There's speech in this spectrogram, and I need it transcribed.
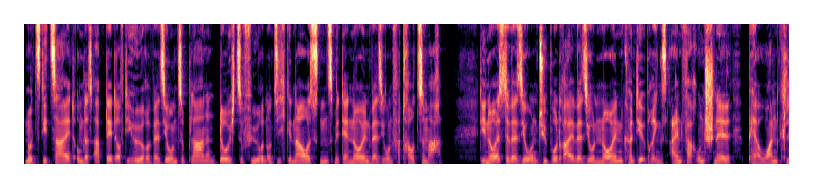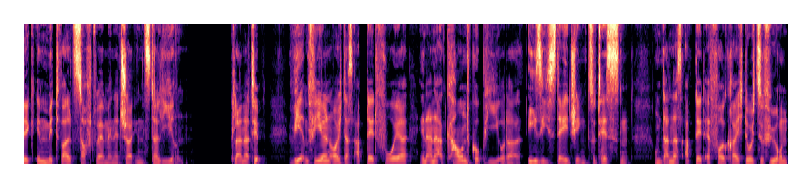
nutzt die Zeit, um das Update auf die höhere Version zu planen, durchzuführen und sich genauestens mit der neuen Version vertraut zu machen. Die neueste Version Typo 3 Version 9 könnt ihr übrigens einfach und schnell per One-Click im Mitwald Software Manager installieren. Kleiner Tipp, wir empfehlen euch, das Update vorher in einer Account-Kopie oder Easy Staging zu testen, um dann das Update erfolgreich durchzuführen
